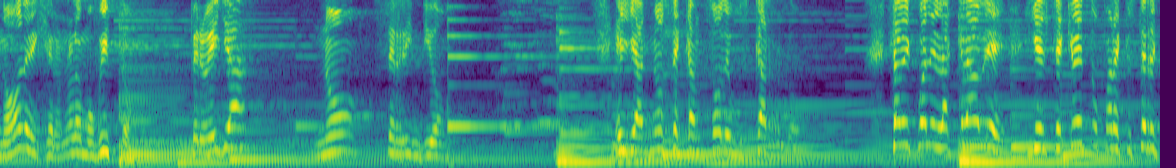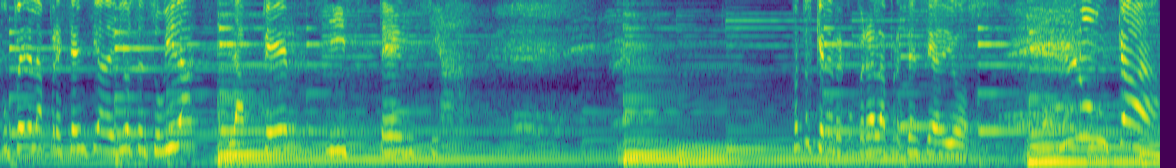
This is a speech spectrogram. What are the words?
No, le dijeron, no lo hemos visto. Pero ella no se rindió. Ella no se cansó de buscarlo. ¿Sabe cuál es la clave y el secreto para que usted recupere la presencia de Dios en su vida? La persistencia. ¿Cuántos quieren recuperar la presencia de Dios? Nunca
